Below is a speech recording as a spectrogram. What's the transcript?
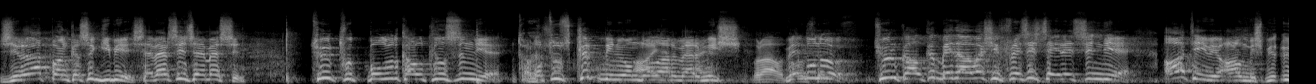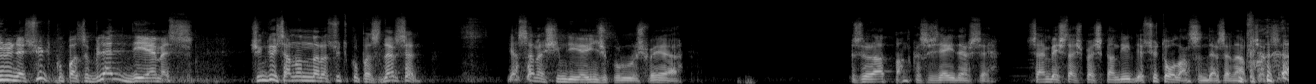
Ziraat Bankası gibi seversin sevmezsin. Türk futbolu kalkınsın diye 30-40 milyon dolar Aynen, vermiş. aynen. Bravo, Ve bunu. Türk halkı bedava şifresiz seyretsin diye ATV almış bir ürüne süt kupası filan diyemez. Çünkü sen onlara süt kupası dersen ya sana şimdi yayıncı kuruluş veya Ziraat Bankası şey derse sen Beşiktaş Başkan değil de süt oğlansın derse ne yapacaksın?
